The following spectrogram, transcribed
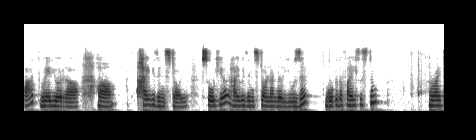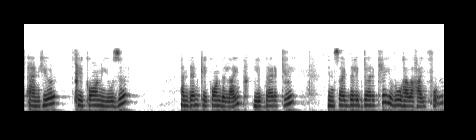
path where your uh, uh, Hive is installed. So here Hive is installed under user. Go to the file system, right? And here click on user and then click on the lib, lib directory. Inside the lib directory, you do have a Hive folder.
